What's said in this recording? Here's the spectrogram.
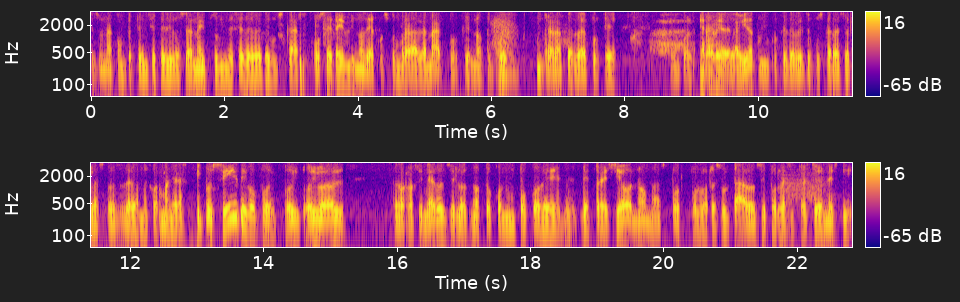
es una competencia que digo sana y donde se debe de buscar. O se debe no de acostumbrar a ganar porque no te puedes acostumbrar a perder porque en cualquier área de la vida pues yo creo que debes de buscar hacer las cosas de la mejor manera. Y pues sí digo pues hoy hoy veo el- los rojineros y los noto con un poco de, de presión no más por por los resultados y por las situaciones y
